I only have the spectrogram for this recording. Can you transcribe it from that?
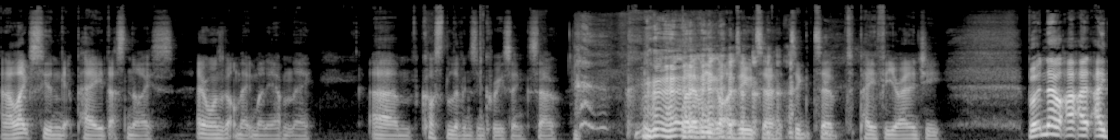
and I like to see them get paid. That's nice. Everyone's got to make money, haven't they? Um, cost of living's increasing, so whatever you got to do to, to to to pay for your energy. But no, I I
